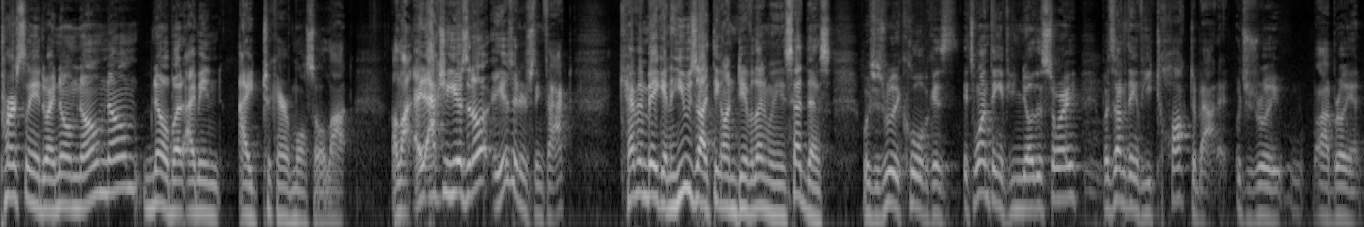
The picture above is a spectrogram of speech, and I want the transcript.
personally, do I know him? No, no, no. But I mean, I took care of him also a lot, a lot. Actually, here's an here's an interesting fact. Kevin Bacon, he was I think on David Letterman when he said this, which is really cool because it's one thing if you know the story, but it's another thing if he talked about it, which is really uh, brilliant.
